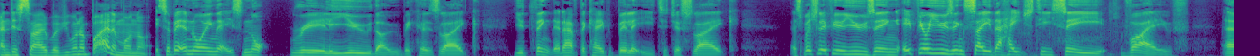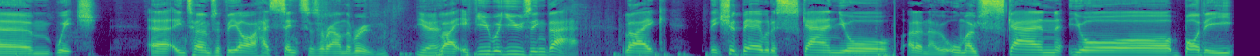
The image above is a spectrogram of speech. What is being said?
and decide whether you want to buy them or not. It's a bit annoying that it's not really you though, because like you'd think they'd have the capability to just like, especially if you're using if you're using say the HTC Vive, um, which uh, in terms of VR has sensors around the room. Yeah. Like if you were using that, like it should be able to scan your I don't know, almost scan your body,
